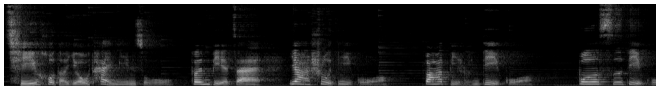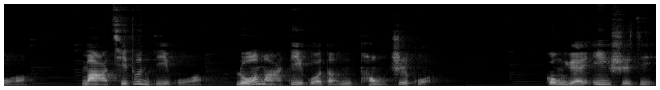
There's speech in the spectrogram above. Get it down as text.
其后的犹太民族分别在亚述帝国、巴比伦帝国、波斯帝国、马其顿帝国、罗马帝国等统治过。公元一世纪，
